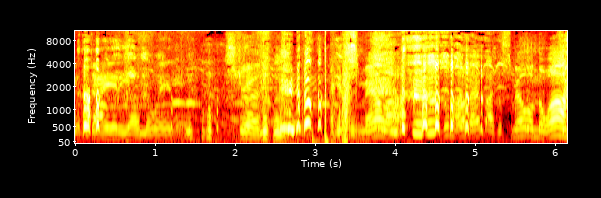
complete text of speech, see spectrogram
got diarrhea on the way though. Struan. I can smell that. I don't have it, but I can smell on the way.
